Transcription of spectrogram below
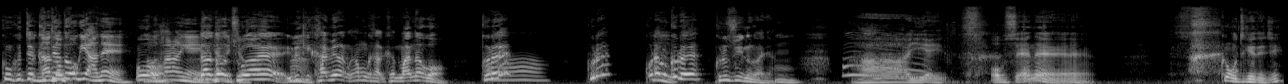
그럼 그때 그때도 포기 안 해. 어, 너 사랑해. 나 너. 좋아해. 이렇게 가면 한번 가- 가- 만나고. 그래? 아. 그래? 그래? 그래? 그럴 수 있는 거 아니야? 응. 아, 이게 어 세네. 그럼 어떻게 해야 되지?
